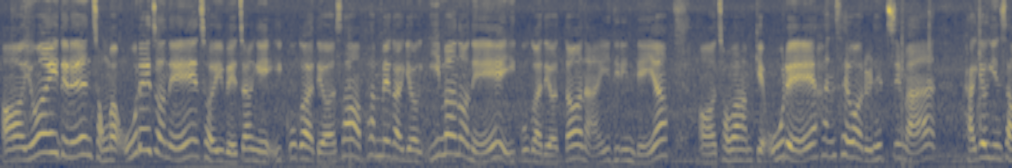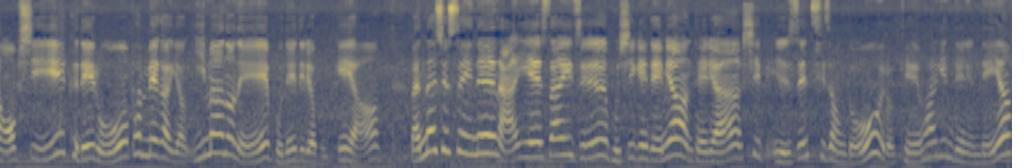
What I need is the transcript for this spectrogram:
어, 이 아이들은 정말 오래전에 저희 매장에 입고가 되어서 판매 가격 2만 원에 입고가 되었던 아이들인데요. 어, 저와 함께 오래 한 세월을 했지만 가격 인상 없이 그대로 판매 가격 2만 원에 보내드려 볼게요. 만나실 수 있는 아이의 사이즈 보시게 되면 대략 11cm 정도 이렇게 확인되는데요.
